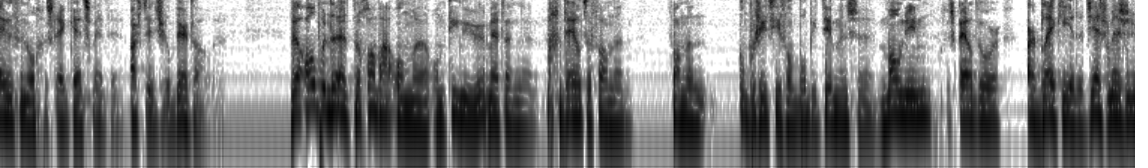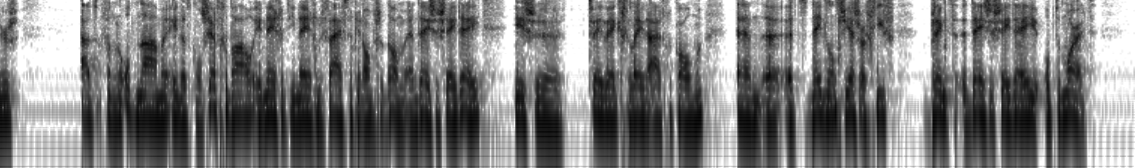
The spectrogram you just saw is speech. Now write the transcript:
Even nog geschenkt met Astrid Gilberto. We openden het programma om, eh, om tien uur met een eh, gedeelte van, een van een compositie van Bobby Timmons. Monin, gespeeld door Art Blakey en de Jazz Messengers. Uit, van een opname in het Concertgebouw in 1959 in Amsterdam. En deze cd is twee weken geleden uitgekomen. En het Nederlands Jazzarchief brengt deze cd op de markt.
